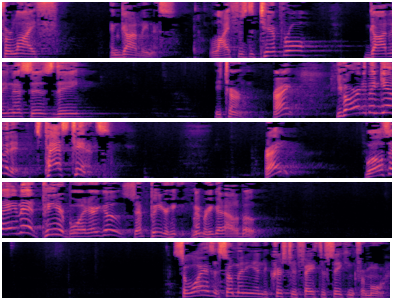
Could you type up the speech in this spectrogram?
for life and godliness. Life is the temporal, godliness is the eternal, right? You've already been given it. It's past tense. Right? Well, say amen. Peter, boy, there he goes. That Peter, he, remember, he got out of the boat. So, why is it so many in the Christian faith are seeking for more?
